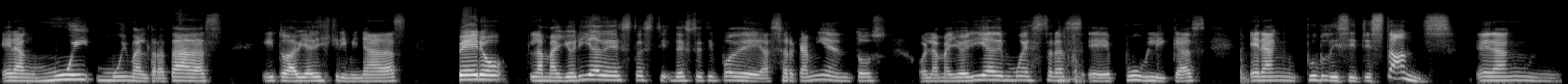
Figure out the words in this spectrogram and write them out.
eran muy, muy maltratadas y todavía discriminadas, pero la mayoría de, de este tipo de acercamientos o la mayoría de muestras eh, públicas eran publicity stunts, eran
